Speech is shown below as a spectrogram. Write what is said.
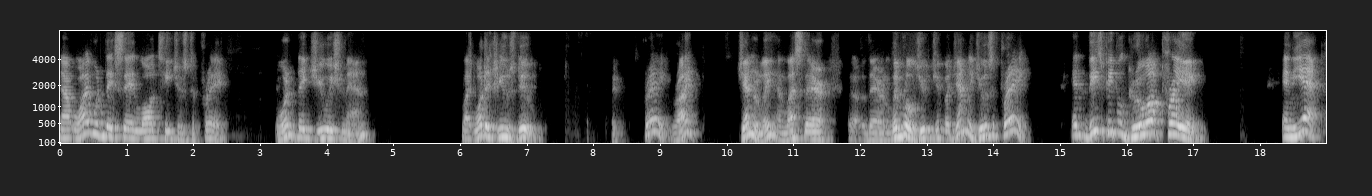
Now, why would they say, Lord, teach us to pray? Weren't they Jewish men? Like, what did Jews do? They pray, right? Generally, unless they're uh, they're liberal, Jews, but generally Jews pray. And these people grew up praying, and yet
